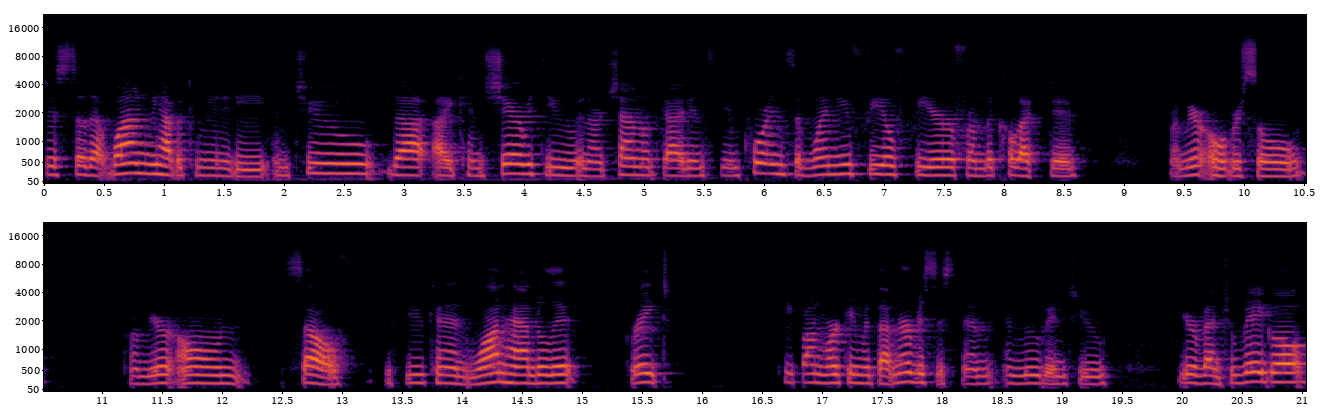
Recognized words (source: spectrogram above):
just so that one, we have a community, and two, that I can share with you in our channeled guidance the importance of when you feel fear from the collective from your oversoul, from your own self. If you can, one, handle it, great. Keep on working with that nervous system and move into your ventral vagal,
